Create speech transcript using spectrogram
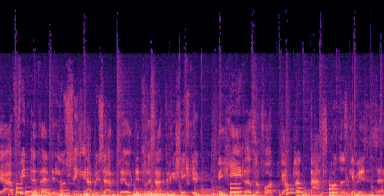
Der erfindet eine lustige, amüsante und interessante Geschichte, die jeder sofort glaubt hat, das muss es gewesen sein.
